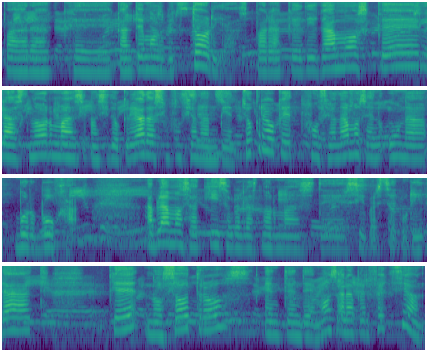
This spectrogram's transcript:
para que cantemos victorias, para que digamos que las normas han sido creadas y funcionan bien. Yo creo que funcionamos en una burbuja. Hablamos aquí sobre las normas de ciberseguridad, que nosotros entendemos a la perfección.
